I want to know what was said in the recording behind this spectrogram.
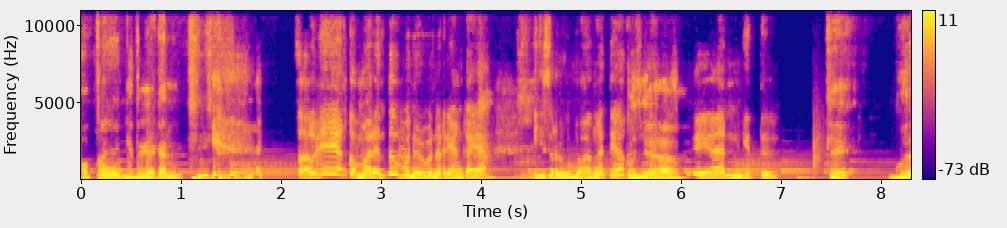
opera gitu ya kan? soalnya yang kemarin tuh bener-bener yang kayak ih seru banget ya cosplay Iya. cosplayan gitu. Kayak gue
